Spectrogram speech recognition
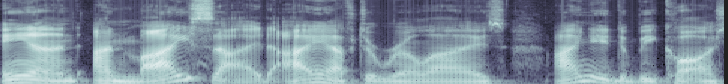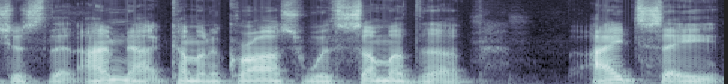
And on my side, I have to realize I need to be cautious that I'm not coming across with some of the, I'd say,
